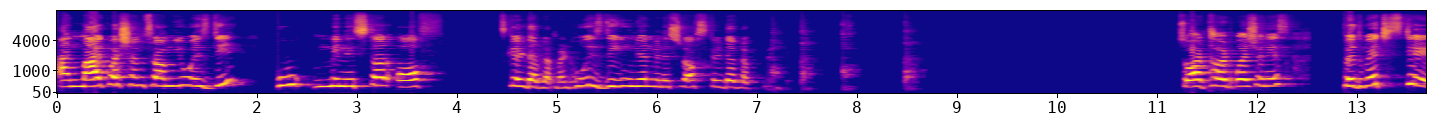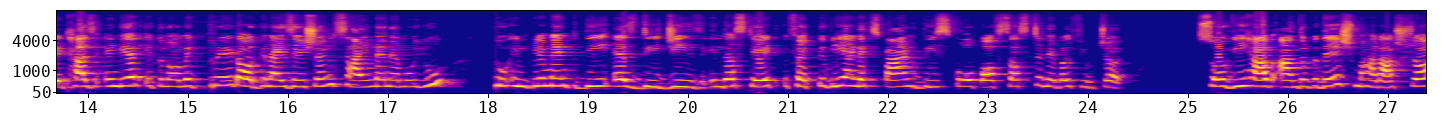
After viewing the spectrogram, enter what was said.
And my question from you is the who minister of skill development? Who is the union minister of skill development? So our third question is with which state has indian economic trade organization signed an mou to implement the sdgs in the state effectively and expand the scope of sustainable future? So we have andhra pradesh maharashtra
